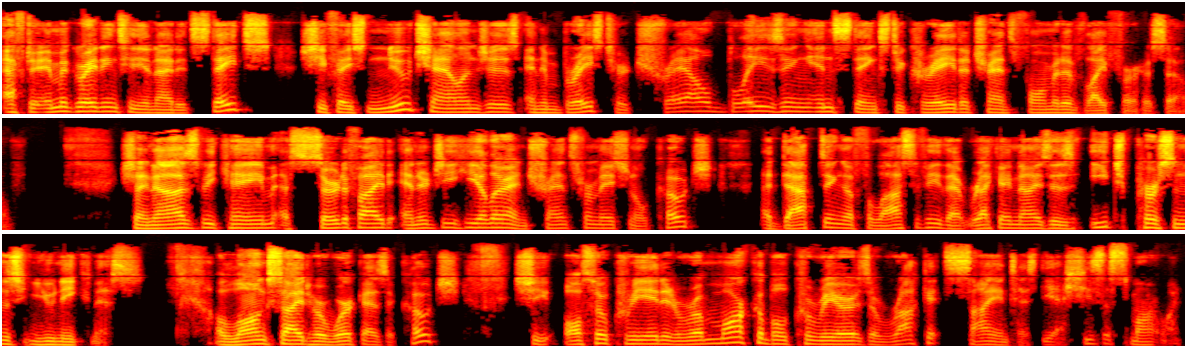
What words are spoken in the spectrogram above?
After immigrating to the United States, she faced new challenges and embraced her trailblazing instincts to create a transformative life for herself. Shehnaz became a certified energy healer and transformational coach, adapting a philosophy that recognizes each person's uniqueness. Alongside her work as a coach, she also created a remarkable career as a rocket scientist. Yeah, she's a smart one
